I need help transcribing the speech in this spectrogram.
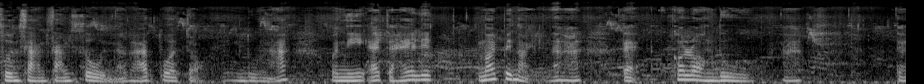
ศูนย์สามสามศูนย์นะคะ ตัวเจาะลองดูนะ วันนี้แอดจะให้เลขน้อยไปหน่อยนะคะ แต่ก็ลองดูนะ แต่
